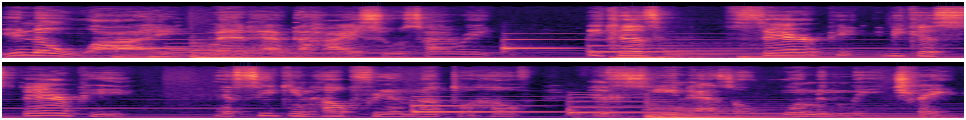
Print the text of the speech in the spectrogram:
You know why men have the high suicide rate? Because therapy because therapy and seeking help for your mental health is seen as a womanly trait.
